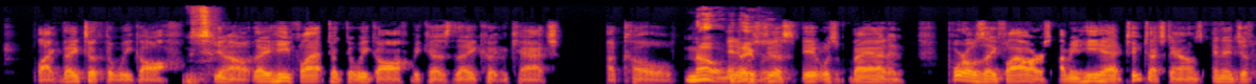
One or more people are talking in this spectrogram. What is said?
like they took the week off. You know, they he flat took the week off because they couldn't catch a cold, no, and it was were- just it was bad. And poor Jose Flowers, I mean, he had two touchdowns, and it just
